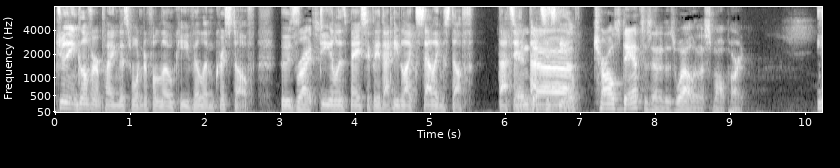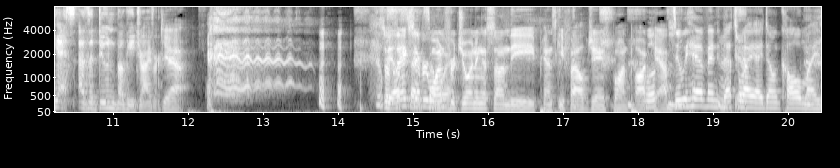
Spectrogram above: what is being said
Julian Glover playing this wonderful low key villain, Christoph, whose Right. deal is basically that he likes selling stuff. That's it. And That's uh, his deal. Charles Dance is in it as well in a small part. Yes, as a dune buggy driver. Yeah. We so all thanks everyone somewhere. for joining us on the Pensky File James Bond podcast. Well, do we have any? That's why I don't call my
